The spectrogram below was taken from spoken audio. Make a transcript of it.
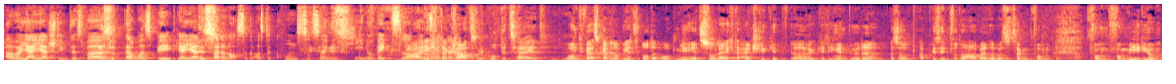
Aber ja, ja, stimmt, das war, also, that was big. Ja, ja, das war dann auch so aus der Kunst sozusagen ins Kino wechseln. War echt da gerade eine gute Zeit. Mhm. Und ich weiß gar nicht, ob, jetzt, oder ob mir jetzt so leicht der Einstieg äh, gelingen würde, also abgesehen von der Arbeit, aber sozusagen vom, vom, vom Medium.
